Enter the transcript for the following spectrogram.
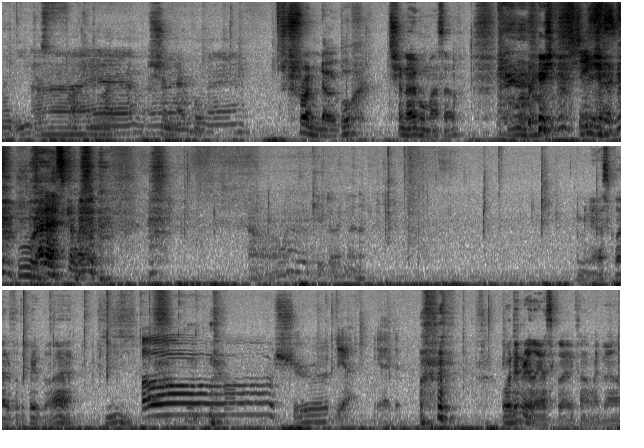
Like, you just I fucking like Chernobyl. man. Chernobyl. Chernobyl myself. Jesus. That escalated. Oh, why does it keep doing that? I mean, it escalated for the people there. Oh, sure. Yeah. Yeah, it did. well, it didn't really escalate. It kind of went down.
